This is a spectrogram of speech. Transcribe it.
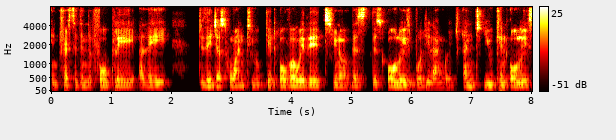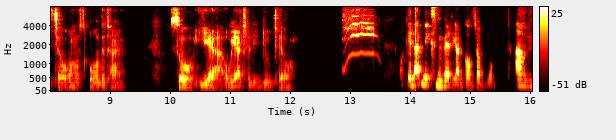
interested in the foreplay? Are they do they just want to get over with it? You know there's there's always body language and you can always tell almost all the time. So yeah we actually do tell. Okay that makes me very uncomfortable i'm,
